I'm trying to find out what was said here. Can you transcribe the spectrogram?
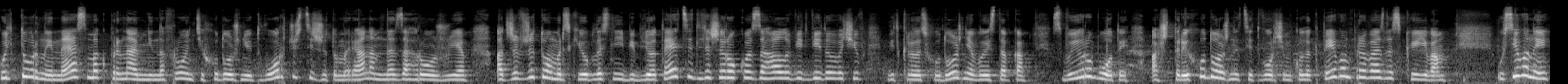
Культурний несмак, принаймні на фронті художньої творчості, житомирянам не загрожує. Адже в Житомирській обласній бібліотеці для широкого загалу відвідувачів відкрилась художня виставка. Свої роботи аж три художниці творчим колективом привезли з Києва. Усі вони,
